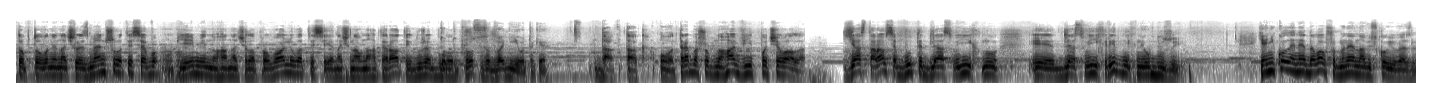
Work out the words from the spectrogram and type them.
тобто вони почали зменшуватися в об'ємі, нога почала провалюватися, я починав нагатирати, і дуже було. Тобто просто за два дні от таке. Так, так. О, треба, щоб нога відпочивала. Я старався бути для своїх, ну, е, для своїх рідних не обузою. Я ніколи не давав, щоб мене на військові везли.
